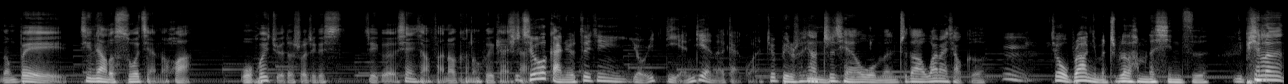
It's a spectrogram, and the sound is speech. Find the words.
能被尽量的缩减的话，我会觉得说这个这个现象反倒可能会改善。其其。实我感觉最近有一点点的改观，就比如说像嗯。之前我们知道外卖小哥，嗯，就我不知道你们知不知道他们的薪资。你拼了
